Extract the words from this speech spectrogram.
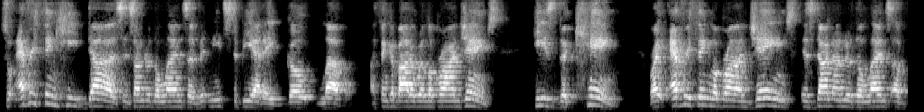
So everything he does is under the lens of it needs to be at a GOAT level. I think about it with LeBron James. He's the king, right? Everything LeBron James is done under the lens of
